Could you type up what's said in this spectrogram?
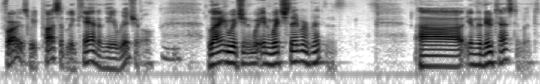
far as we possibly can in the original mm-hmm. language in, in, which they were written uh, in the New Testament.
